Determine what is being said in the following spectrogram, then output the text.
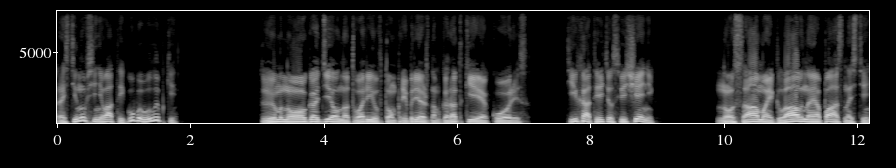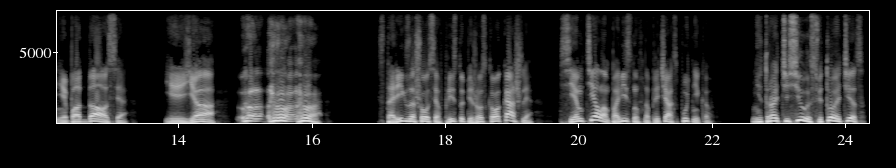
растянув синеватые губы в улыбке. «Ты много дел натворил в том прибрежном городке, Корис!» Тихо ответил священник. «Но самой главной опасности не поддался. И я...» Старик зашелся в приступе жесткого кашля, всем телом повиснув на плечах спутников. «Не тратьте силы, святой отец!»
